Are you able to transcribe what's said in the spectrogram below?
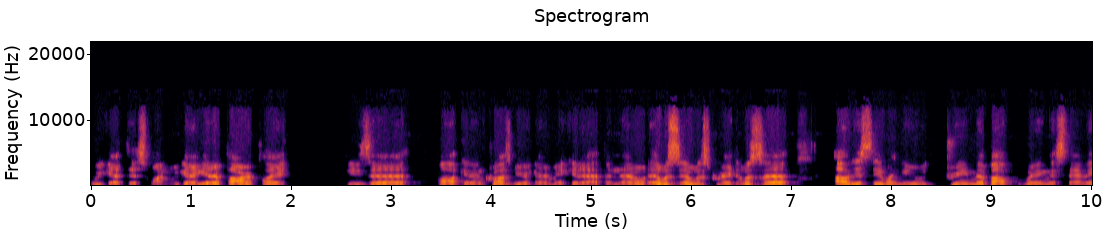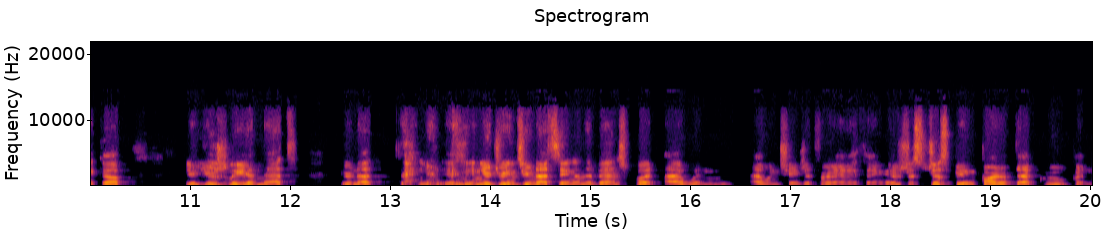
we got this one. We gotta get a power play. These uh, Malkin and Crosby are gonna make it happen. And it was it was great. It was uh, obviously when you dream about winning the Stanley Cup, you're usually in net. You're not in your dreams. You're not sitting on the bench, but I wouldn't I wouldn't change it for anything. It was just just being part of that group and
